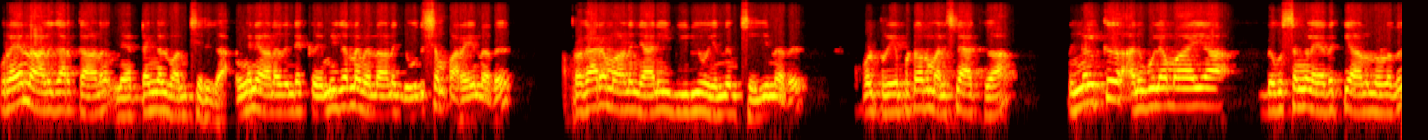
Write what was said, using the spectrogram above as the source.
കുറെ നാളുകാർക്കാണ് നേട്ടങ്ങൾ വന്നു അങ്ങനെയാണ് അതിന്റെ ക്രമീകരണം എന്നാണ് ജ്യോതിഷം പറയുന്നത്. അപ്രകാരമാണ് ഞാൻ ഈ വീഡിയോ എന്നും ചെയ്യുന്നത്. അപ്പോൾ പ്രിയപ്പെട്ടവർ മനസ്സിലാക്കുക നിങ്ങൾക്ക് അനുകൂലമായ ദിവസങ്ങൾ ഏതൊക്കെയാണെന്നുള്ളത്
